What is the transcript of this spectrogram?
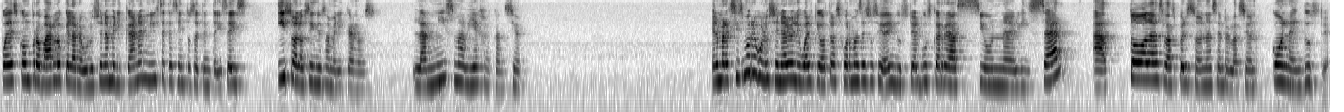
Puedes comprobar lo que la Revolución Americana en 1776 hizo a los indios americanos. La misma vieja canción. El marxismo revolucionario, al igual que otras formas de sociedad industrial, busca racionalizar a todas las personas en relación con la industria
